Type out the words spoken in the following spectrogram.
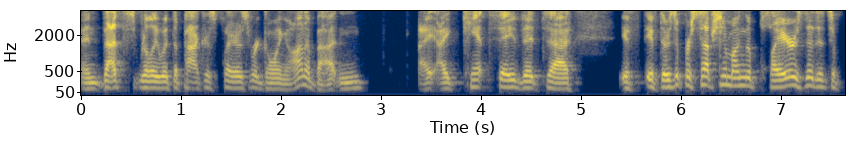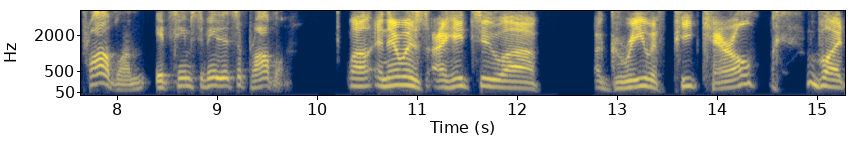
And that's really what the Packers players were going on about. And I, I can't say that uh, if if there's a perception among the players that it's a problem, it seems to me that it's a problem. Well, and there was I hate to uh, agree with Pete Carroll, but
